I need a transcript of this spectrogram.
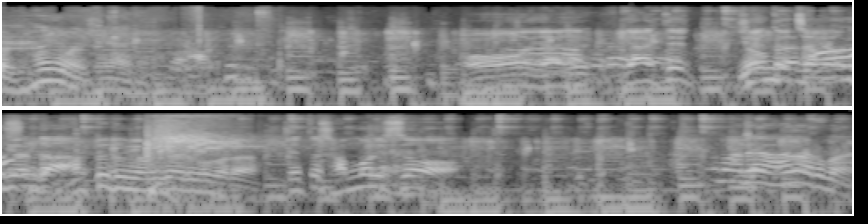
어, 형이 먼저 해야 돼. 어, 야, 야, 쟤, 쟤또 연기한다, 잔머리 연기한다. 쓴다. 밥도둑 연기하는 거 봐라. 쟤또 잔머리 써. 하나만 해, 하나로만.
